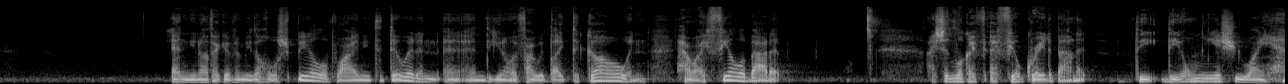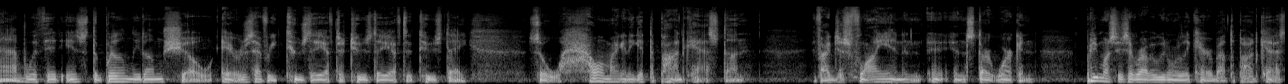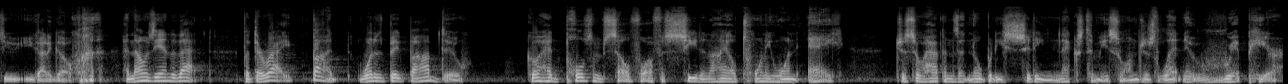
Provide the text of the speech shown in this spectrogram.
And, you know, they're giving me the whole spiel of why I need to do it and, and, and you know, if I would like to go and how I feel about it. I said, look, I, f- I feel great about it. The, the only issue I have with it is the Brilliantly Dumb show airs every Tuesday after Tuesday after Tuesday. So, how am I going to get the podcast done if I just fly in and, and start working? Pretty much, they said, Robbie, we don't really care about the podcast. You, you got to go. and that was the end of that. But they're right. But what does Big Bob do? Go ahead, pulls himself off a seat in aisle 21A. Just so happens that nobody's sitting next to me, so I'm just letting it rip here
